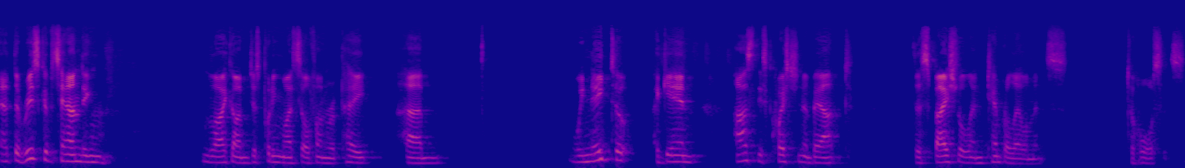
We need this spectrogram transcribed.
at the risk of sounding like I'm just putting myself on repeat, um, we need to again ask this question about the spatial and temporal elements to horses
